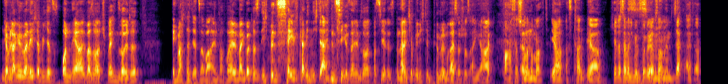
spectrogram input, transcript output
Ich habe lange überlegt, ob ich jetzt on air über sowas sprechen sollte. Ich mach das jetzt aber einfach, weil, mein Gott, das, ich bin safe, kann ich nicht der Einzige sein, dem sowas passiert ist. Und nein, ich habe mir nicht den Pimmel im Reißverschluss eingehakt. Boah, hast du das schon mal Ähm, gemacht? Ja. Das kann. Ja. Ich habe das aber Das nicht mit dem ist, Pimmel gehabt, ähm, sondern mit dem Sack, Alter.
